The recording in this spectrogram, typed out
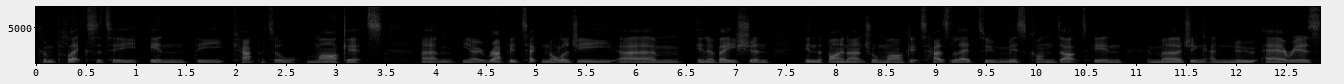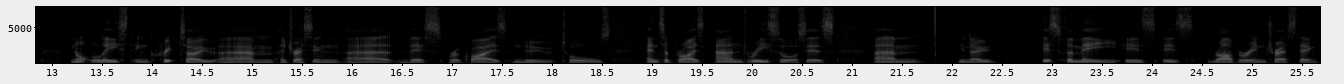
complexity in the capital markets um, you know, rapid technology um, innovation in the financial markets has led to misconduct in emerging and new areas, not least in crypto. Um, addressing uh, this requires new tools, enterprise, and resources. Um, you know, this for me is is rather interesting.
